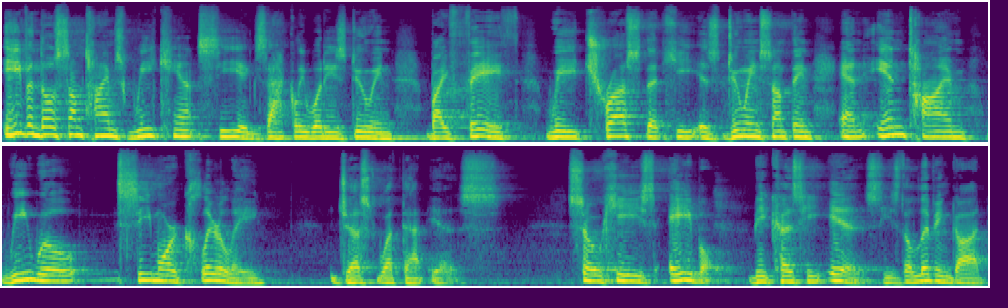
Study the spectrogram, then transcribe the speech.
even though sometimes we can't see exactly what he's doing, by faith, we trust that he is doing something, and in time, we will see more clearly just what that is. So he's able because he is. He's the living God,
